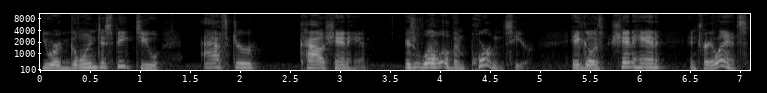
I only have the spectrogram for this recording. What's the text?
you are going to speak to after Kyle Shanahan. There's a level of importance here. It goes Shanahan and Trey Lance.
